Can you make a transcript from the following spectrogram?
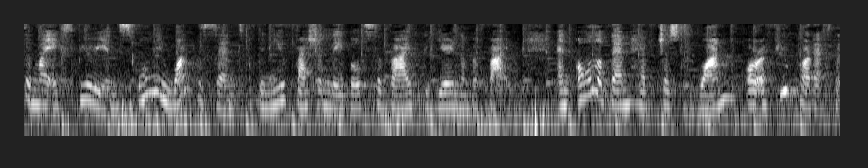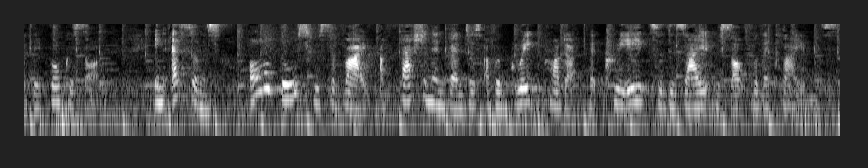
Based on my experience, only 1% of the new fashion labels survive the year number 5, and all of them have just one or a few products that they focus on. In essence, all those who survive are fashion inventors of a great product that creates a desired result for their clients.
